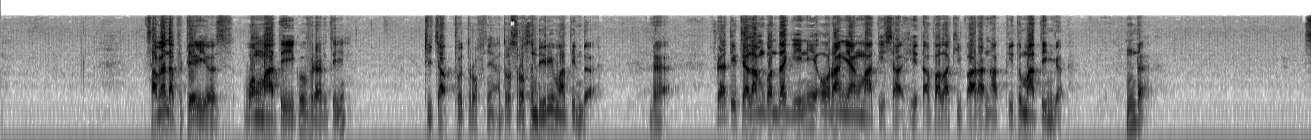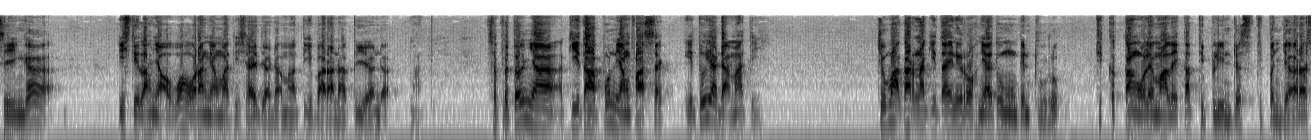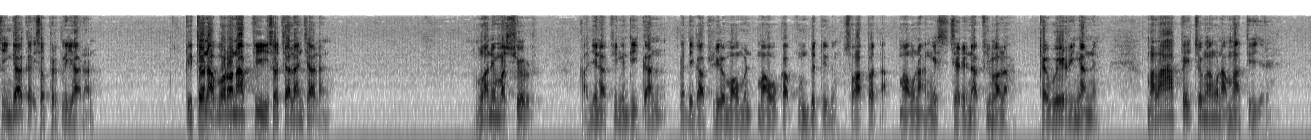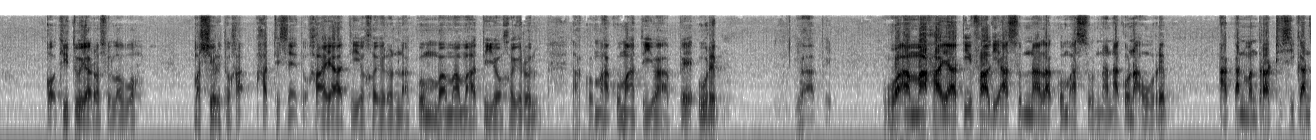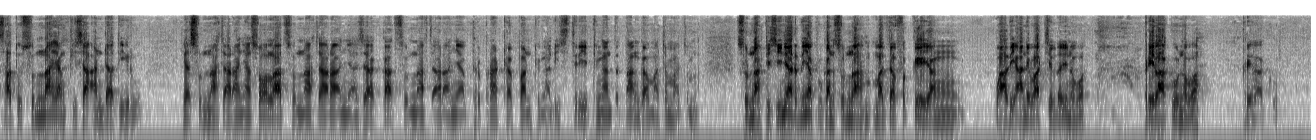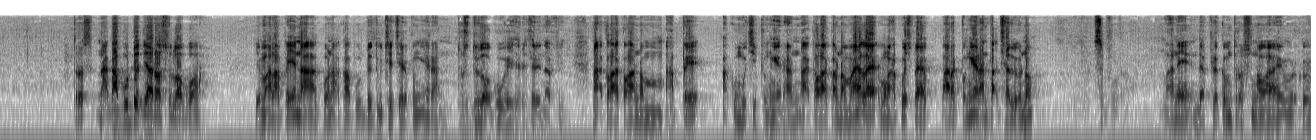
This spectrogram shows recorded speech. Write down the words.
Sama tak beda ya, uang mati itu berarti dicabut rohnya, terus roh sendiri mati ndak? Ndak. Berarti dalam konteks ini orang yang mati syahid, apalagi para nabi itu mati enggak? Enggak. Sehingga istilahnya Allah orang yang mati syahid ya tidak mati, para nabi ya tidak mati. Sebetulnya kita pun yang fasek itu ya tidak mati. Cuma karena kita ini rohnya itu mungkin buruk, dikekang oleh malaikat, dipelindes, dipenjara sehingga gak iso berkeliaran. Beda nak para nabi iso jalan-jalan. Mulane masyur Kajian Nabi ngendikan ketika beliau mau mau kabundut itu, sahabat mau nangis, jadi Nabi malah dawe ringan ya. Malah apa cuma aku nak mati jadi. Kok gitu ya Rasulullah? Masyur itu hadisnya itu hayati ya khairun lakum wa mati ya khairul lakum aku mati ya ape urip ya ape Wa amma hayati fali asunna lakum asunnan. Aku nak urip akan mentradisikan satu sunnah yang bisa anda tiru. Ya sunnah caranya sholat, sunnah caranya zakat, sunnah caranya berperadaban dengan istri, dengan tetangga, macam-macam. Sunnah di sini artinya bukan sunnah madzhab fikih yang wali ane wajib tadi nopo perilaku nopo perilaku. Terus nak kabudut ya Rasulullah. Ya malah penak aku nak kabudut itu jejer pangeran. Terus delok kue dari Nabi. Nak kelakuan ape aku muji pangeran. Nak kelakuan elek wong aku supaya parak pangeran tak jaluk no sepuro. Mane ndak blekem terus no ae mergo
